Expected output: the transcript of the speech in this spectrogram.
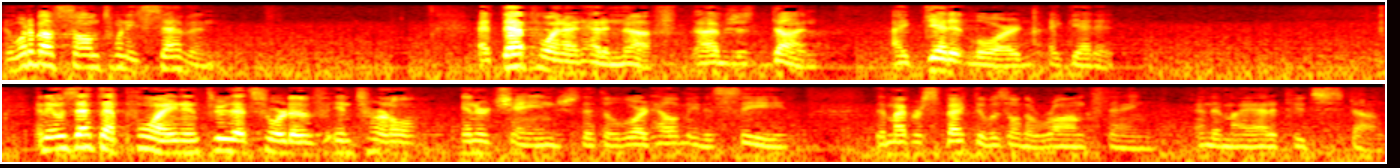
And what about Psalm 27? At that point, I'd had enough. I was just done. I get it, Lord. I get it. And it was at that point and through that sort of internal interchange that the Lord helped me to see that my perspective was on the wrong thing and that my attitude stunk.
